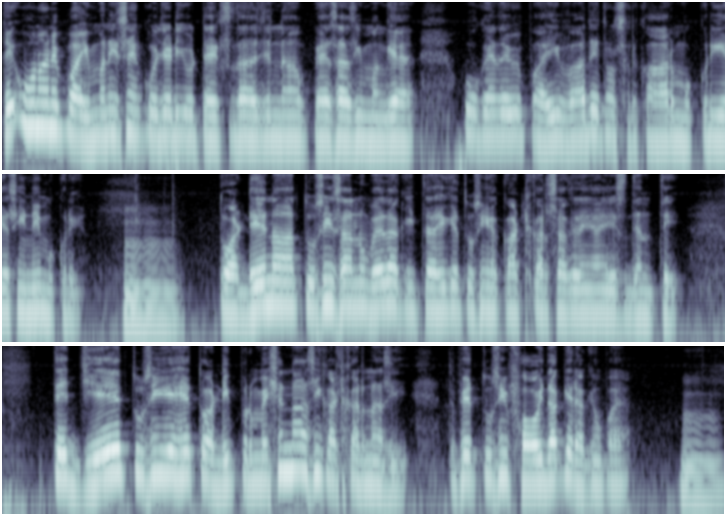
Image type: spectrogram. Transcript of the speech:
ਤੇ ਉਹਨਾਂ ਨੇ ਭਾਈ ਮਨੀ ਸਿੰਘ ਕੋ ਜਿਹੜੀ ਉਹ ਟੈਕਸ ਦਾ ਜਿੰਨਾ ਪੈਸਾ ਸੀ ਮੰਗਿਆ ਉਹ ਕਹਿੰਦੇ ਵੀ ਭਾਈ ਵਾਅਦੇ ਤੋਂ ਸਰਕਾਰ ਮੁੱਕਰੀ ਅਸੀਂ ਨਹੀਂ ਮੁੱਕਰੇ। ਹੂੰ ਹੂੰ ਹੂੰ। ਤੁਹਾਡੇ ਨਾਲ ਤੁਸੀਂ ਸਾਨੂੰ ਵਾਅਦਾ ਕੀਤਾ ਸੀ ਕਿ ਤੁਸੀਂ ਇਕੱਠ ਕਰ ਸਕਦੇ ਆ ਇਸ ਦਿਨ ਤੇ। ਤੇ ਜੇ ਤੁਸੀਂ ਇਹ ਤੁਹਾਡੀ ਪਰਮਿਸ਼ਨ ਨਾਲ ਅਸੀਂ ਇਕੱਠ ਕਰਨਾ ਸੀ ਤੇ ਫਿਰ ਤੁਸੀਂ ਫੌਜ ਦਾ ਘੇਰਾ ਕਿਉਂ ਪਾਇਆ? ਹੂੰ।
